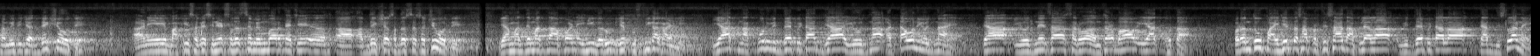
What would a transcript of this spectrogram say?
समितीचे अध्यक्ष होते. आणि बाकी सगळे सिनेट सदस्य मेंबर त्याचे अध्यक्ष सदस्य सचिव होते. या माध्यमातून आपण ही गरुड झेप पुस्तिका काढली. यात नागपूर विद्यापीठात ज्या योजना अठ्ठावन्न योजना आहे त्या योजनेचा सर्व अंतर्भाव यात होता. परंतु पाहिजे तसा प्रतिसाद आपल्याला विद्यापीठाला त्यात दिसला नाही.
